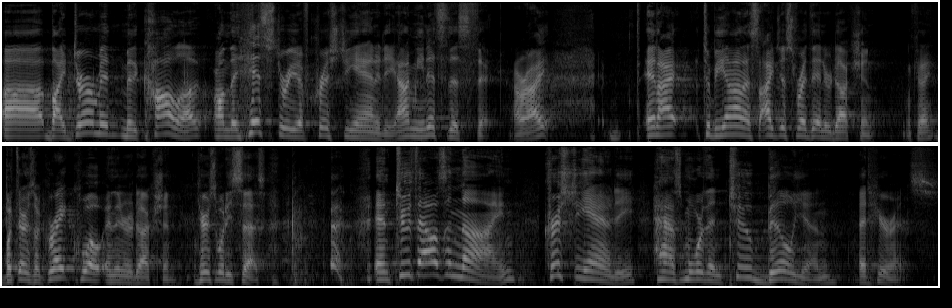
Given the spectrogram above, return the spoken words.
uh, by Diarmaid MacCulloch on the history of Christianity. I mean, it's this thick, all right? And I, to be honest, I just read the introduction, okay? But there's a great quote in the introduction. Here's what he says In 2009, Christianity has more than 2 billion adherents,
